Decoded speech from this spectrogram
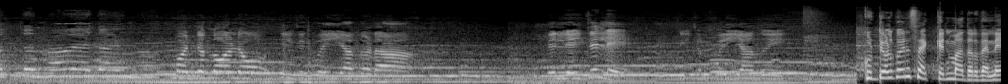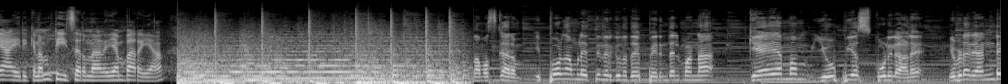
മറ്റന്നാ വേദന മറ്റന്നാളോ ടീച്ചർക്ക് വയ്യാന്നടാ വെള്ളിയാഴ്ച അല്ലേ ടീച്ചർക്ക് വയ്യാന്ന്. കുട്ടികൾക്ക് ഒരു സെക്കൻഡ് മദർ തന്നെ ആയിരിക്കണം ടീച്ചർ എന്നാണ് ഞാൻ പറയാ. നമസ്കാരം. ഇപ്പോൾ നമ്മൾ എത്തി നിൽക്കുന്നത് Perinthalmanna K M M U P S സ്കൂളിലാണ്. ഇവിടെ രണ്ട്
